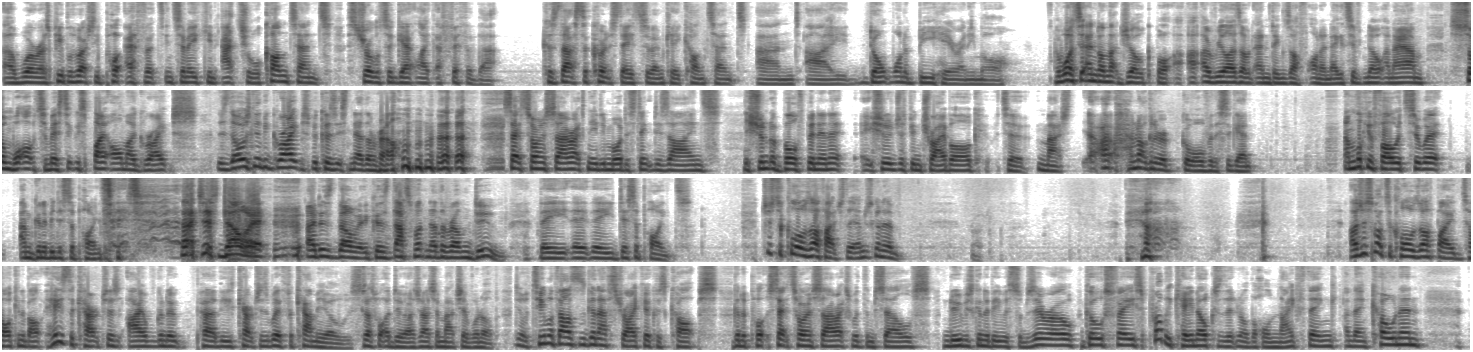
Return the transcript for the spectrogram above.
Uh, whereas people who actually put effort into making actual content struggle to get like a fifth of that. Because that's the current status of MK content, and I don't want to be here anymore. I wanted to end on that joke, but I, I realised I would end things off on a negative note, and I am somewhat optimistic despite all my gripes. There's always going to be gripes because it's NetherRealm. Sector and Cyrax needed more distinct designs. They shouldn't have both been in it. It should have just been Triborg to match. I, I'm not going to go over this again. I'm looking forward to it. I'm going to be disappointed. I just know it. I just know it because that's what NetherRealm do. They, they they disappoint. Just to close off, actually, I'm just going to. I was just about to close off by talking about here's the characters I'm going to pair these characters with for cameos. That's what I do. I try to match everyone up. You know, T1000 is going to have Striker because cops. I'm going to put Sector and Cyrax with themselves. Noob is going to be with Sub Zero. Ghostface, probably Kano because you know the whole knife thing. And then Conan.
